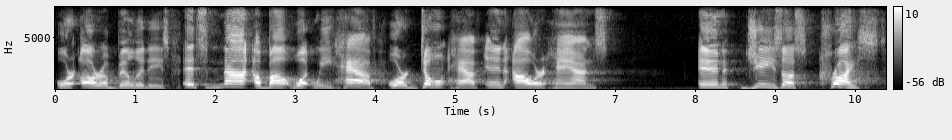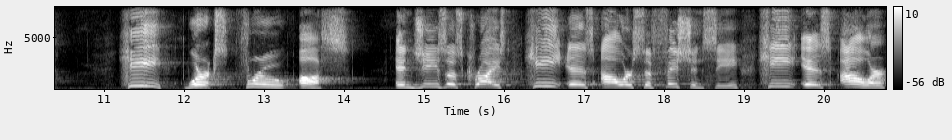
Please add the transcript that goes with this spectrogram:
or our abilities. It's not about what we have or don't have in our hands. In Jesus Christ, He works through us. In Jesus Christ, he is our sufficiency, He is our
